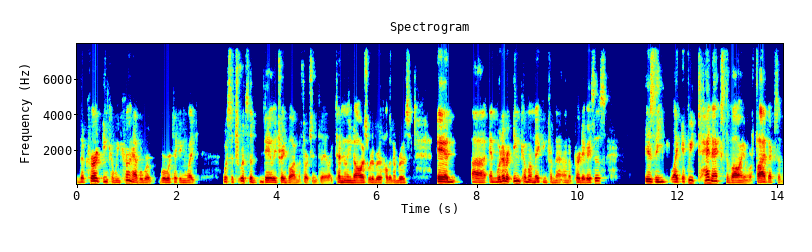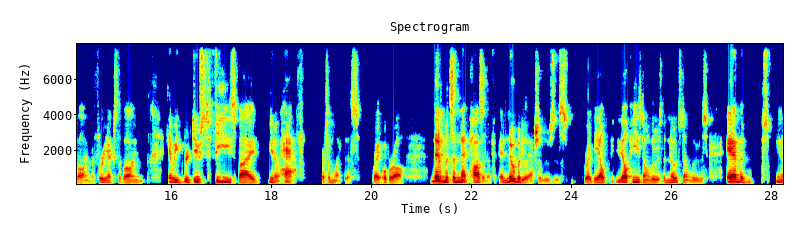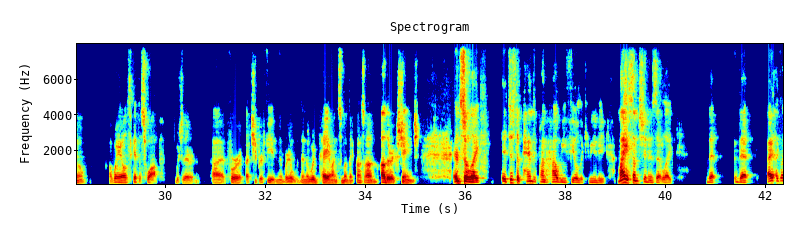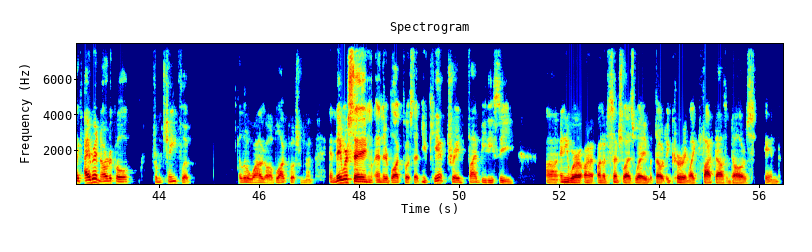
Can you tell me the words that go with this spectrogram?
the current income we currently have where we're, where we're taking, like, what's the what's the daily trade volume of Thorchain today? Like ten million dollars, whatever the hell the number is, and uh, and whatever income we're making from that on a per day basis is the like if we ten x the volume or five x the volume or three x the volume, and we reduce fees by you know half or something like this, right? Overall, then it's a net positive, and nobody actually loses, right? The, LP, the LPs don't lose, the nodes don't lose, and the you know whales get the swap, which they're uh, for a cheaper fee than they, than they would pay on some other, on other exchange. And so, like, it just depends upon how we feel the community. My assumption is that, like, that that I like I read an article from Chainflip a little while ago, a blog post from them, and they were saying in their blog post that you can't trade five BTC uh, anywhere on a, on a decentralized way without incurring like five thousand dollars in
